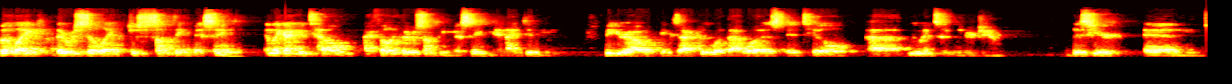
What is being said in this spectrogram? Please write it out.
but like there was still like just something missing, and like I could tell I felt like there was something missing, and I didn't figure out exactly what that was until uh, we went to Winter Jam this year, and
